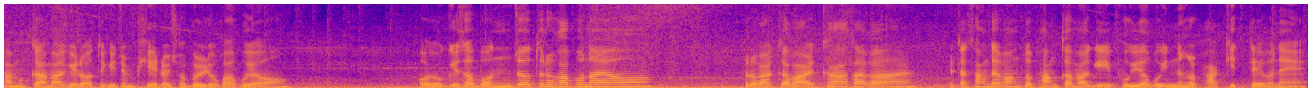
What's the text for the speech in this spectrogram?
밤까마귀를 어떻게 좀 피해를 줘보려고 하고요. 어, 여기서 먼저 들어가 보나요? 들어갈까 말까 하다가 일단 상대방도 밤까마귀 보유하고 있는 걸 봤기 때문에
